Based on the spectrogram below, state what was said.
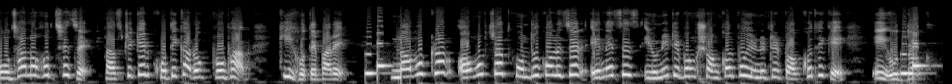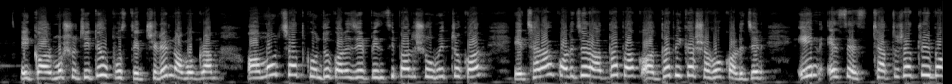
বোঝানো হচ্ছে যে প্লাস্টিকের ক্ষতিকারক প্রভাব কি হতে পারে। নবগ্রাম অমরচাঁদ কুণ্ডু কলেজের এনএসএস ইউনিট এবং সংকল্প ইউনিটের পক্ষ থেকে এই উদ্যোগ। এই কর্মসূচিতে উপস্থিত ছিলেন নবগ্রাম অমরচাঁদ কুণ্ডু কলেজের প্রিন্সিপাল সৌমিত্র কর। এছাড়াও কলেজের অধ্যাপক, অধ্যাপিকা সহ কলেজের এনএসএস ছাত্রছাত্রী এবং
